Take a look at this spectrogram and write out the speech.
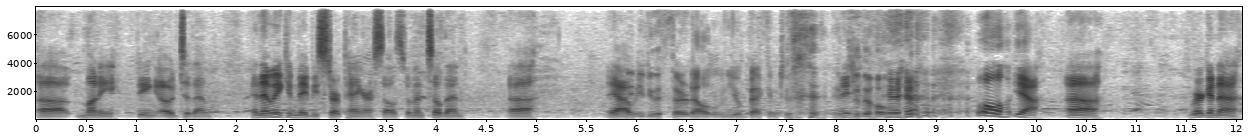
uh, money being owed to them, and then we can maybe start paying ourselves. But until then, uh, yeah, When we, you do a third album, you're back into the, into the hole. Well, yeah. Uh, we're gonna.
